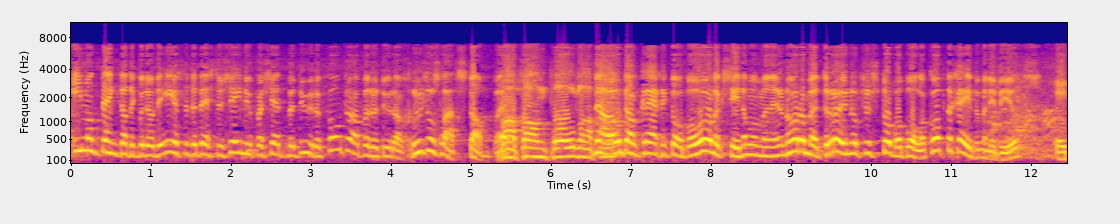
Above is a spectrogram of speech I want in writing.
iemand denkt dat ik me door de eerste de beste zenuwpatiënt met dure fotoapparatuur aan gruzels laat stampen... Wat dan, Paul, wat Nou, dan? dan krijg ik toch behoorlijk zin om hem een enorme dreun op zijn stomme bolle kop te geven, meneer Biels. Het,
